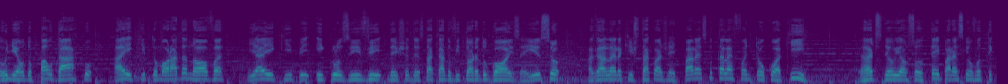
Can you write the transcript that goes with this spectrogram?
União do Pau d'Arco, a equipe do Morada Nova e a equipe, inclusive, deixa eu destacar, do Vitória do Góis, é isso? A galera que está com a gente. Parece que o telefone tocou aqui. Antes de eu ir ao sorteio, parece que eu vou ter que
